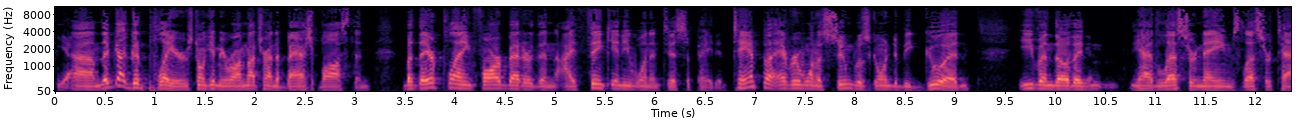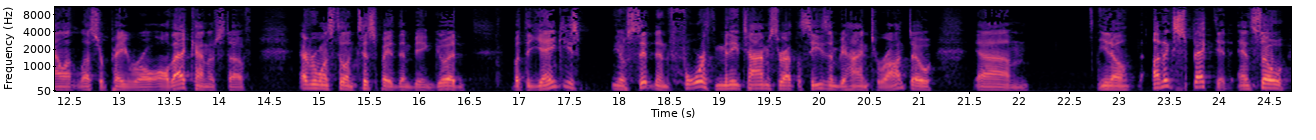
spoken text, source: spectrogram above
Yeah. Um, they've got good players. Don't get me wrong. I'm not trying to bash Boston, but they're playing far better than I think anyone anticipated. Tampa, everyone assumed was going to be good, even though they yeah. had lesser names, lesser talent, lesser payroll, all that kind of stuff. Everyone still anticipated them being good, but the Yankees, you know, sitting in fourth many times throughout the season behind Toronto, um, you know, unexpected. And so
